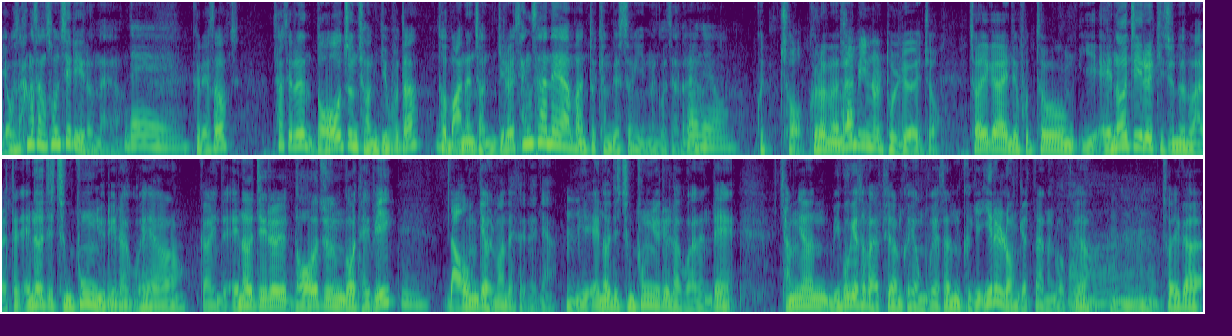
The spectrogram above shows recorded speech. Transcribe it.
여기서 항상 손실이 일어나요. 네. 그래서 사실은 넣어준 전기보다 더 많은 전기를 생산해야만 또 경제성이 있는 거잖아요. 그러네요. 그렇죠. 그러면은 터빈을 돌려야죠. 저희가 이제 보통 이 에너지를 기준으로 말할 때 에너지 증폭률이라고 해요. 그러니까 이제 에너지를 넣어준 거 대비 음. 나온 게 얼마나 되느냐. 음. 이 에너지 증폭률이라고 하는데 작년 미국에서 발표한 그 연구에서는 그게 1을 넘겼다는 거고요. 아. 음. 저희가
